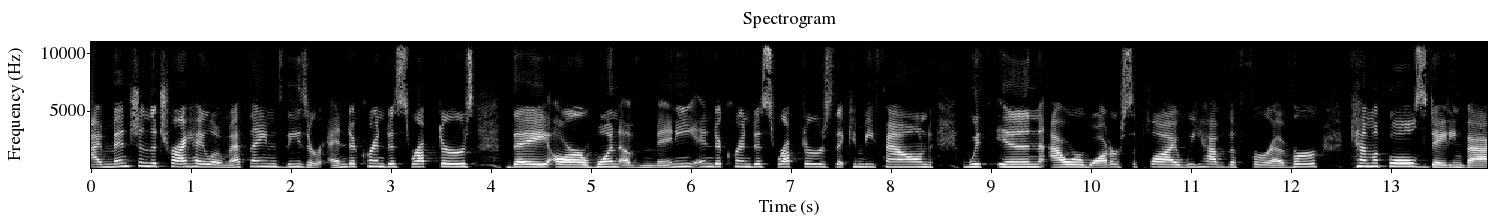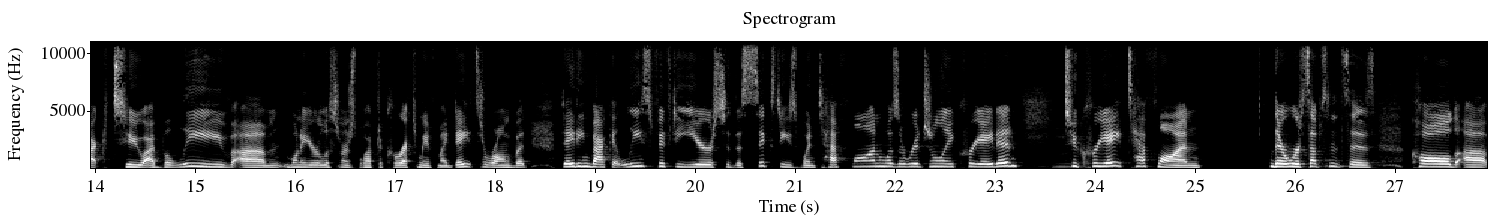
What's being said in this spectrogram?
I mentioned the trihalomethanes. These are endocrine disruptors. They are one of many endocrine disruptors that can be found within our water supply. We have the forever chemicals dating back to, I believe, um, one of your listeners will have to correct me if my dates are wrong, but dating back at least 50 years to the 60s when Teflon was originally created. Mm. To create Teflon, there were substances called uh,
